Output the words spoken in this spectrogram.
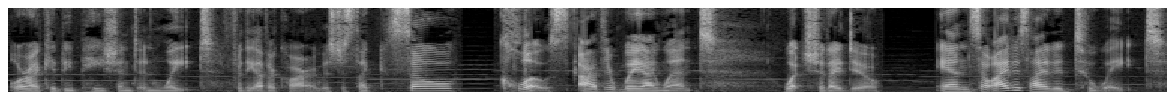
or I could be patient and wait for the other car. It was just like so close. Either way I went, what should I do? And so I decided to wait.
